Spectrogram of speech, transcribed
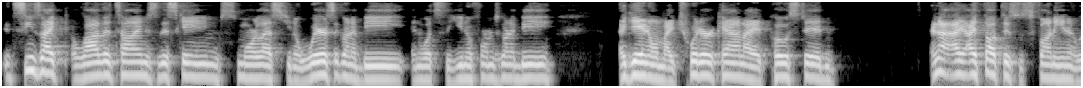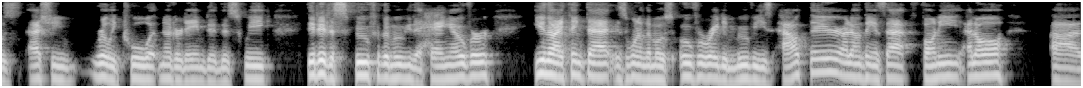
it seems like a lot of the times this game's more or less, you know, where's it going to be and what's the uniforms going to be. Again, on my Twitter account, I had posted, and I, I, thought this was funny and it was actually really cool what Notre Dame did this week. They did a spoof of the movie The Hangover. Even though I think that is one of the most overrated movies out there, I don't think it's that funny at all. Uh,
